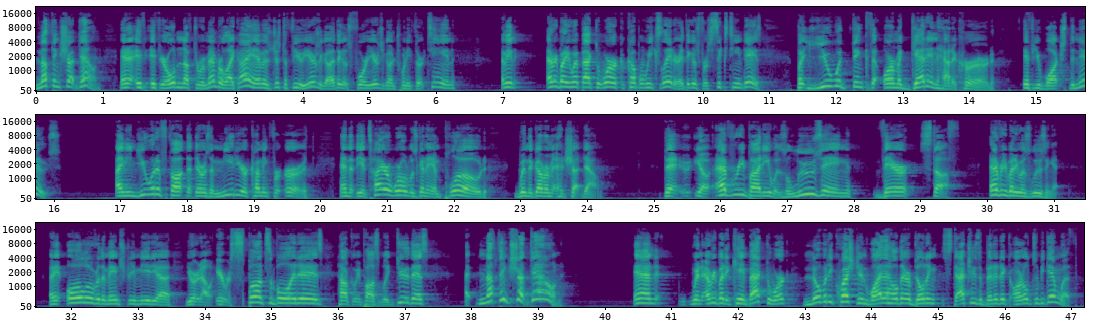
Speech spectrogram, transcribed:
Nothing shut down. And if, if you're old enough to remember, like I am, is just a few years ago. I think it was four years ago in 2013. I mean, everybody went back to work a couple weeks later. I think it was for 16 days. But you would think that Armageddon had occurred if you watched the news. I mean, you would have thought that there was a meteor coming for Earth and that the entire world was going to implode when the government had shut down. That you know, everybody was losing their stuff. Everybody was losing it. I mean, all over the mainstream media, you're how irresponsible it is. How can we possibly do this? Uh, nothing shut down. And when everybody came back to work, nobody questioned why the hell they were building statues of Benedict Arnold to begin with.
